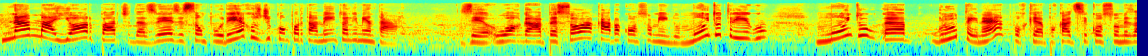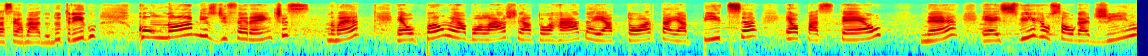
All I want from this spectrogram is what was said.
na maior parte das vezes são por erros de comportamento alimentar. Quer dizer, a pessoa acaba consumindo muito trigo, muito uh, glúten, né? Porque por causa desse consumo exacerbado do trigo, com nomes diferentes não é? É o pão, é a bolacha, é a torrada, é a torta, é a pizza, é o pastel, né? É a esfirra, é o salgadinho,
